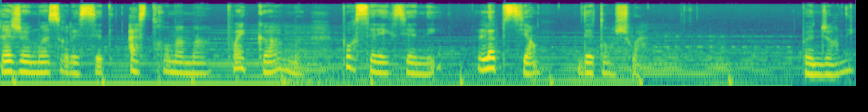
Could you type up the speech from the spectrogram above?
rejoins-moi sur le site astromaman.com pour sélectionner l'option de ton choix. Bonne journée.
